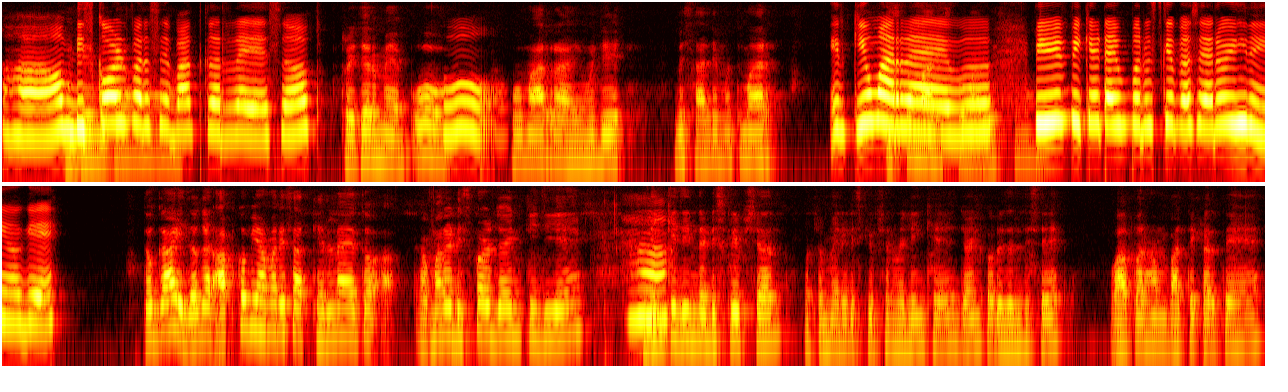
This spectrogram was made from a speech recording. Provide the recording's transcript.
हाँ हम डिस्कॉर्ड पर से बात कर रहे हैं सब। ट्रेजर मैप ओ। वो मार रहा है मुझे। बे साले मत मार। ये क्यों मार रहा है इसको वो। पीवीपी के टाइम पर उसके पास एरो ही नहीं होगे। तो गाइज़ अगर आपको भी हमारे साथ खेलना है तो हमारा डिस्कॉर्ड ज्वाइन कीजिए। हाँ। Link is in the description मतलब मेरे डिस्क्रिप्शन में लिंक है। ज्वाइन करो जल्दी से। वहाँ पर हम बातें करते हैं।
